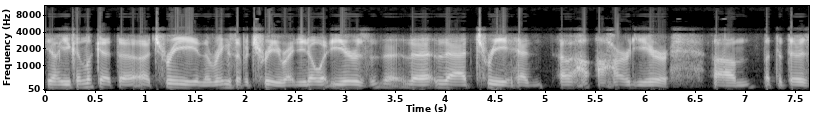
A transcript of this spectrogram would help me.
you know, you can look at the, a tree and the rings of a tree, right? You know what years the, the, that tree had a, a hard year, um, but that there's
